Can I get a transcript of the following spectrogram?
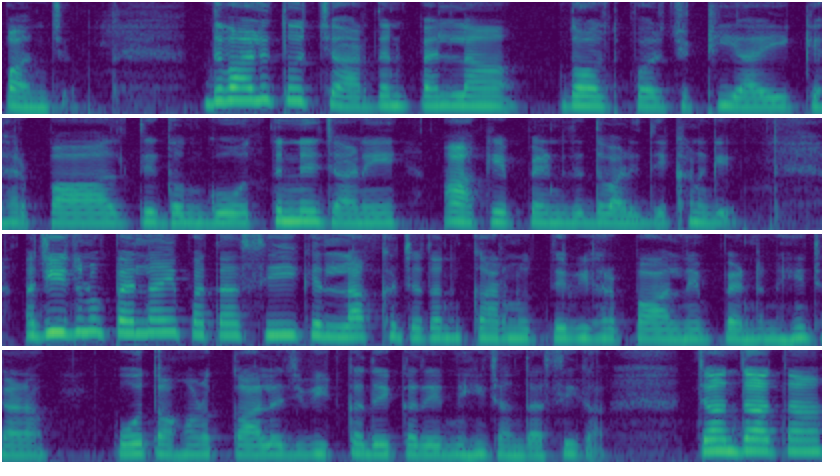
5 ਦੀਵਾਲੀ ਤੋਂ 4 ਦਿਨ ਪਹਿਲਾਂ ਦੌਲਤਪੁਰ ਚਿੱਠੀ ਆਈ ਕਿ ਹਰਪਾਲ ਤੇ ਗੰਗੋ ਤਿੰਨੇ ਜਾਣੇ ਆ ਕੇ ਪਿੰਡ ਦੇ ਦੀਵਾਲੀ ਦੇਖਣਗੇ। ਅਜੀਤ ਨੂੰ ਪਹਿਲਾਂ ਹੀ ਪਤਾ ਸੀ ਕਿ ਲੱਖ ਯਤਨ ਕਰਨ ਉੱਤੇ ਵੀ ਹਰਪਾਲ ਨੇ ਪਿੰਡ ਨਹੀਂ ਜਾਣਾ। ਉਹ ਤਾਂ ਹੁਣ ਕਾਲਜ ਵੀ ਕਦੇ-ਕਦੇ ਨਹੀਂ ਜਾਂਦਾ ਸੀਗਾ। ਜਾਂਦਾ ਤਾਂ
